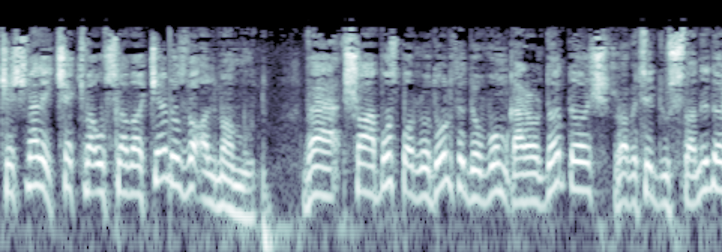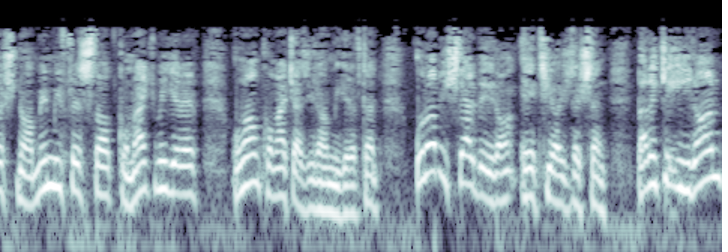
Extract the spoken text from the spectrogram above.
کشور چک و اسلواکی جزو آلمان بود. و شاه عباس با رودولف دوم قرارداد داشت رابطه دوستانه داشت نامه میفرستاد کمک می‌گرفت. اونا هم کمک از ایران می‌گرفتن. اونا بیشتر به ایران احتیاج داشتن. برای که ایران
